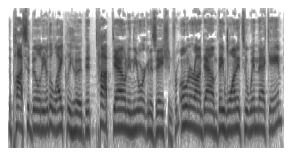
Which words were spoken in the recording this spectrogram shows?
the possibility or the likelihood that top down in the organization, from owner on down, they wanted to win that game.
